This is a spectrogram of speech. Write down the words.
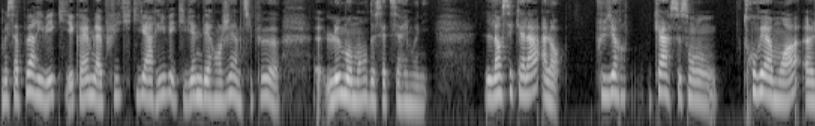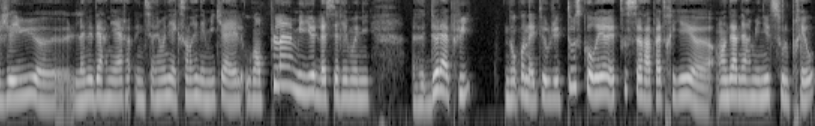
Mais ça peut arriver qu'il y ait quand même la pluie qui arrive et qui vienne déranger un petit peu le moment de cette cérémonie. Dans ces cas-là, alors plusieurs cas se sont trouvé à moi. Euh, j'ai eu euh, l'année dernière une cérémonie avec Sandrine et Michael où en plein milieu de la cérémonie euh, de la pluie, donc on a été obligés de tous courir et tous se rapatrier en dernière minute sous le préau.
